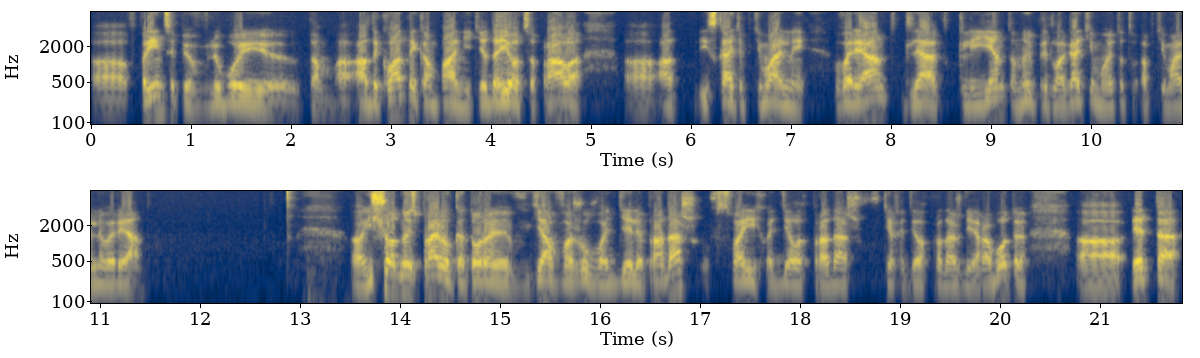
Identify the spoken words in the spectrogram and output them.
э, в принципе в любой э, там а, адекватной компании тебе дается право э, искать оптимальный вариант для клиента, ну и предлагать ему этот оптимальный вариант. А, еще одно из правил, которое я ввожу в отделе продаж, в своих отделах продаж, в тех отделах продаж, где я работаю, а, это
